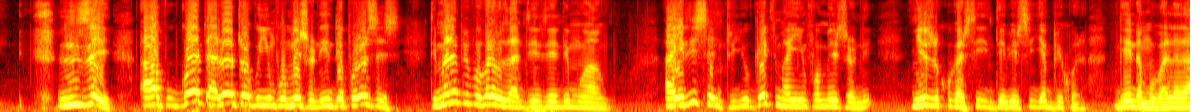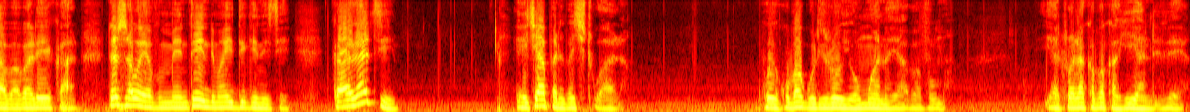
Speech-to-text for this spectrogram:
nze ive got a lot of information in the process. Timana people balowooza nti nze ndi mwangu i listen to you get my information. Nyinza okugasi nti ebyo sijja bikola genda mu balala abo abaleekaano thats how i have maintained my dignity. Kakati ekyapa ne bakitwala kwekubagulira oyo omwana yabavuma. Yatwala kabaka hiyandirea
